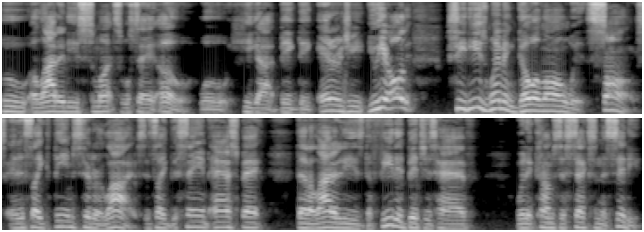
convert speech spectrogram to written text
Who a lot of these smuts will say, "Oh, well, he got big dick energy." You hear all the see these women go along with songs, and it's like themes to their lives. It's like the same aspect that a lot of these defeated bitches have when it comes to Sex in the City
